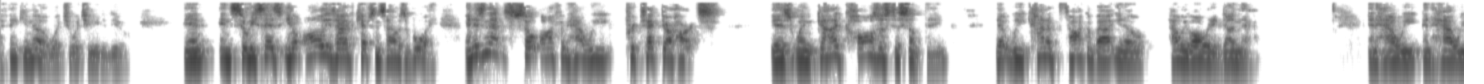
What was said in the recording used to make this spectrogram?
I think you know what you, what you need to do. And, and so he says, you know, all these I have kept since I was a boy. And isn't that so often how we protect our hearts? Is when God calls us to something that we kind of talk about, you know, how we've already done that and how we, and how we,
